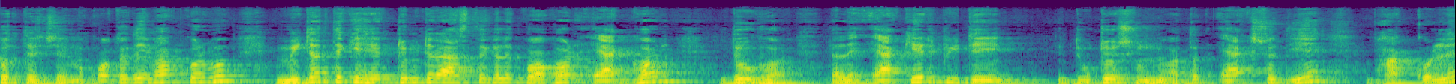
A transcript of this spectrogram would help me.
করতে হচ্ছে। কত দিয়ে ভাগ করব? মিটার থেকে হেক্টোমিটারে আসতে গেলে ক ঘর? এক ঘর, দু ঘর। তাহলে একের পিঠে দুটো শূন্য, অর্থাৎ একশো দিয়ে ভাগ করলে,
